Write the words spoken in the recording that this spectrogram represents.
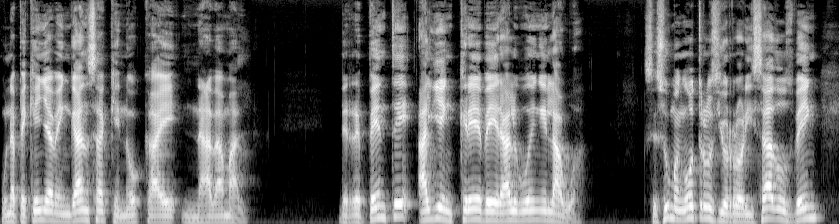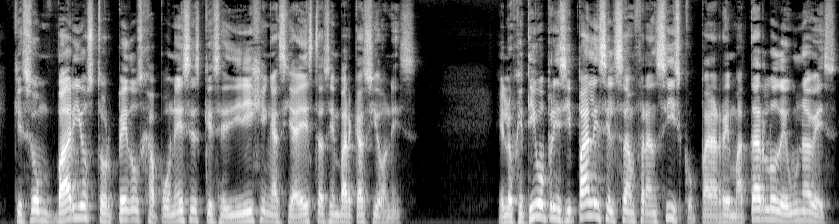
Una pequeña venganza que no cae nada mal. De repente alguien cree ver algo en el agua. Se suman otros y horrorizados ven que son varios torpedos japoneses que se dirigen hacia estas embarcaciones. El objetivo principal es el San Francisco para rematarlo de una vez.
